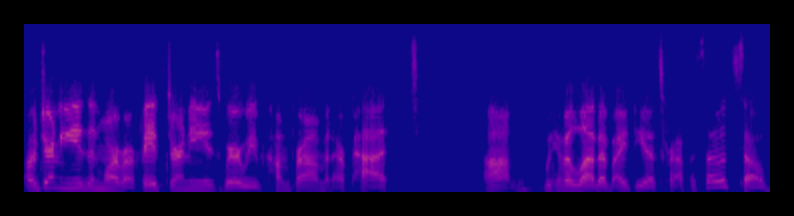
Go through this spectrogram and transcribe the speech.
our journeys and more of our faith journeys, where we've come from and our past um, we have a lot of ideas for episodes. So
